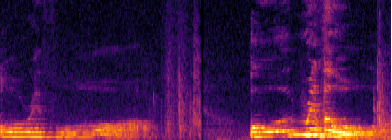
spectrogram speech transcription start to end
Au revoir. Au revoir.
